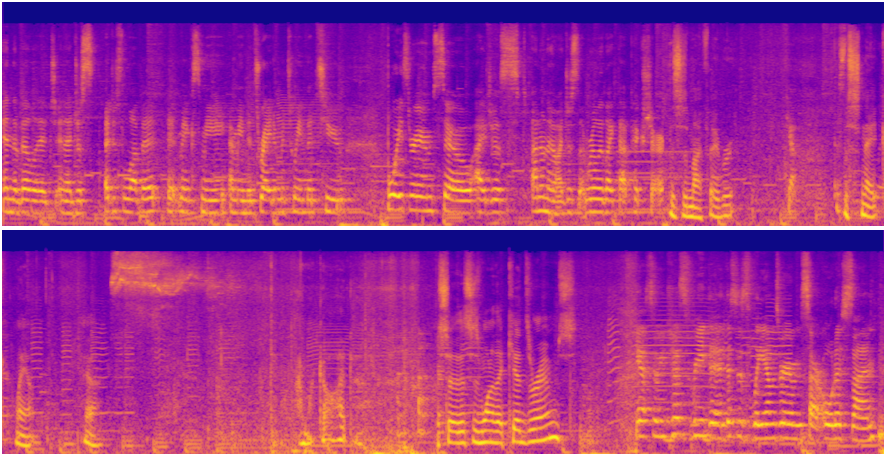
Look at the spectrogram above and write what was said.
in the village, and I just I just love it. It makes me. I mean, it's right in between the two boys' rooms, so I just I don't know. I just really like that picture. This is my favorite. Yeah. This The snake lamp. Yeah. Oh my God. So this is one of the kids' rooms. Yeah, so we just redid. This is Liam's room. This is our oldest son.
